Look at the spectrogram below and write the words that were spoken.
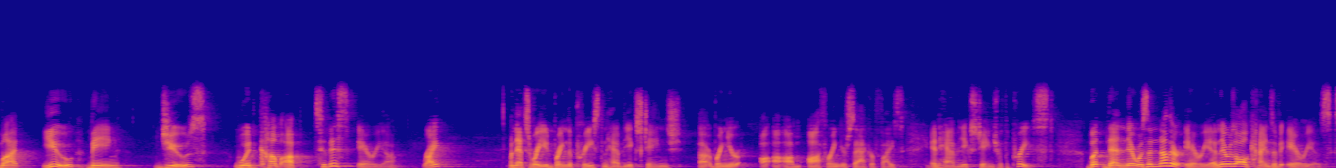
But you, being Jews, would come up to this area, right? And that's where you'd bring the priest and have the exchange, uh, bring your uh, um, offering, your sacrifice, and have the exchange with the priest. But then there was another area, and there was all kinds of areas.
